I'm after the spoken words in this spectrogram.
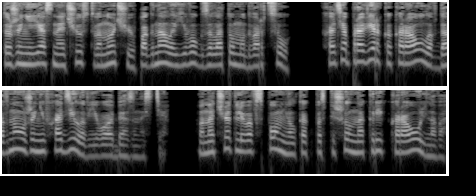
То же неясное чувство ночью погнало его к Золотому дворцу, хотя проверка караулов давно уже не входила в его обязанности. Он отчетливо вспомнил, как поспешил на крик караульного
